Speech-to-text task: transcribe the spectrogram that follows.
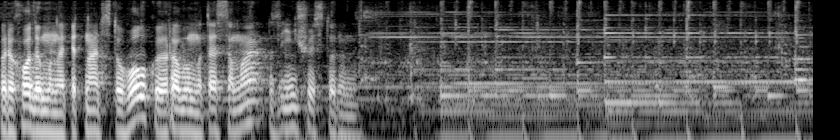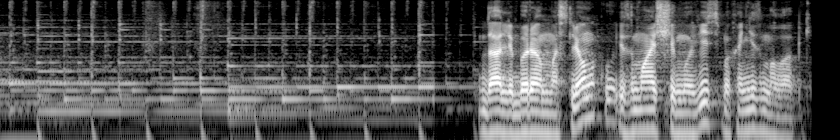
Переходимо на 15-ту голку і робимо те саме з іншої сторони. Далі беремо масленку і змащуємо вісь механізму лапки.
